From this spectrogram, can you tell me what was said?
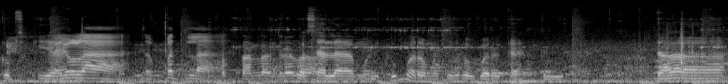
Cukup sekian. Ayolah, cepet lah. Wassalamualaikum warahmatullahi wabarakatuh. Dah.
